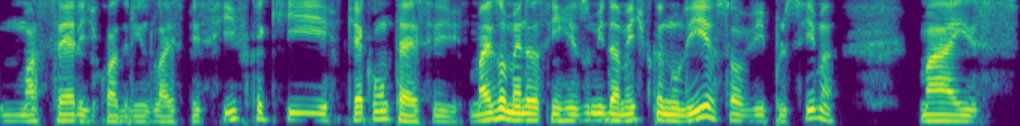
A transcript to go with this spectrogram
uma série de quadrinhos lá específica que, que acontece, mais ou menos assim, resumidamente, porque eu não li, eu só vi por cima, mas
